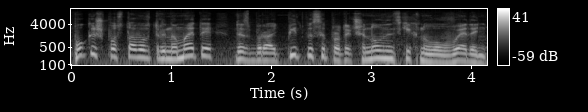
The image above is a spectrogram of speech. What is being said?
Поки ж поставив три намети, де збирають підписи проти чиновницьких нововведень.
